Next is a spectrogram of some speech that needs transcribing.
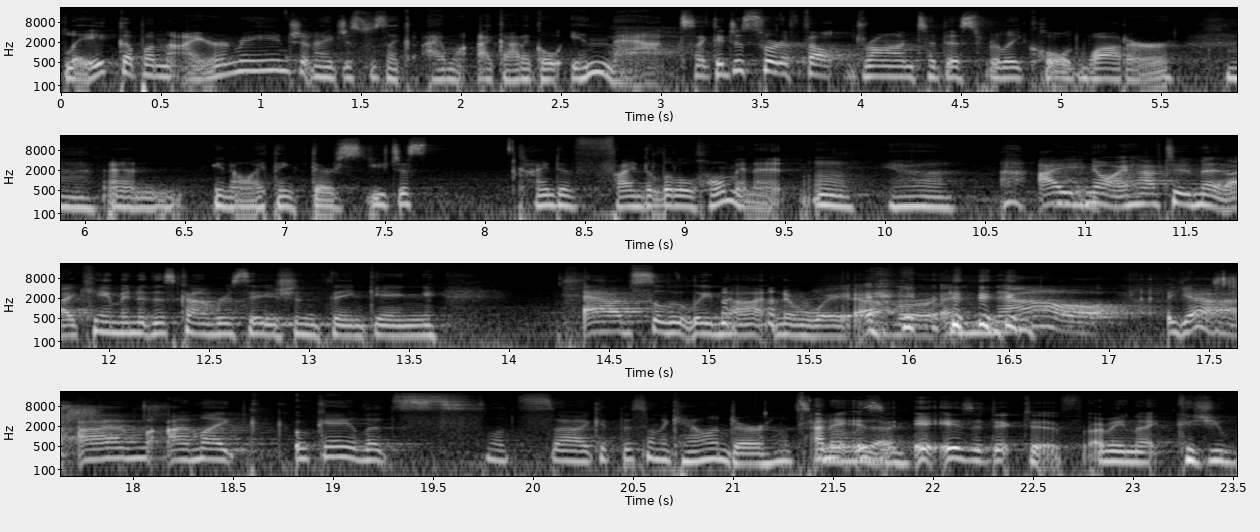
lake up on the iron range and i just was like i, want, I gotta go in that like i just sort of felt drawn to this really cold water hmm. and you know i think there's you just kind of find a little home in it mm. Yeah. I know I have to admit, I came into this conversation thinking absolutely not in a way ever. And now, yeah, I'm I'm like, okay, let's let's uh, get this on the calendar. Let's and it there. it is addictive. I mean like because you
